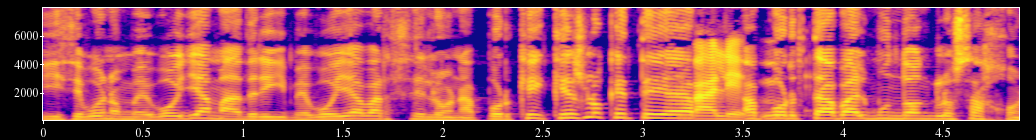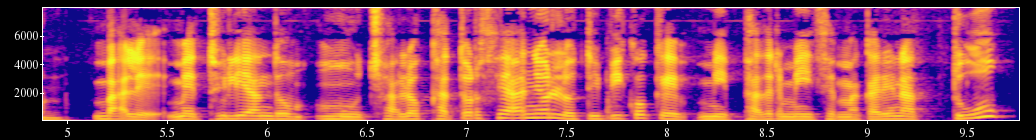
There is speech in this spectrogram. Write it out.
y dice, bueno, me voy a Madrid, me voy a Barcelona. ¿Por qué? ¿Qué es lo que te Vale. aportaba el mundo anglosajón? Vale, me estoy liando mucho. A los 14 años, lo típico que mis padres me dicen, Macarena, ¿tú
